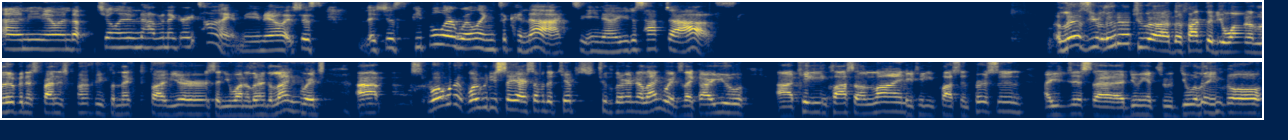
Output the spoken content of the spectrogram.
and, you know, end up chilling and having a great time. You know, it's just, it's just people are willing to connect, you know, you just have to ask. Liz, you alluded to uh, the fact that you want to live in a Spanish country for the next five years and you want to learn the language. Uh, what, would, what would you say are some of the tips to learn the language? Like, are you uh, taking class online? Are you taking class in person? Are you just uh, doing it through Duolingo?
